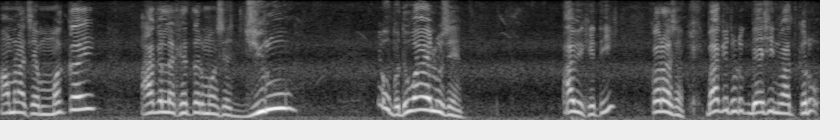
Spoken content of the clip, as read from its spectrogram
હમણાં છે મકઈ, આગળના ખેતરમાં છે જીરું, એવું બધું વાયેલું છે. આવી ખેતી કરે છે. બાકી થોડુંક બેસીને વાત કરું.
